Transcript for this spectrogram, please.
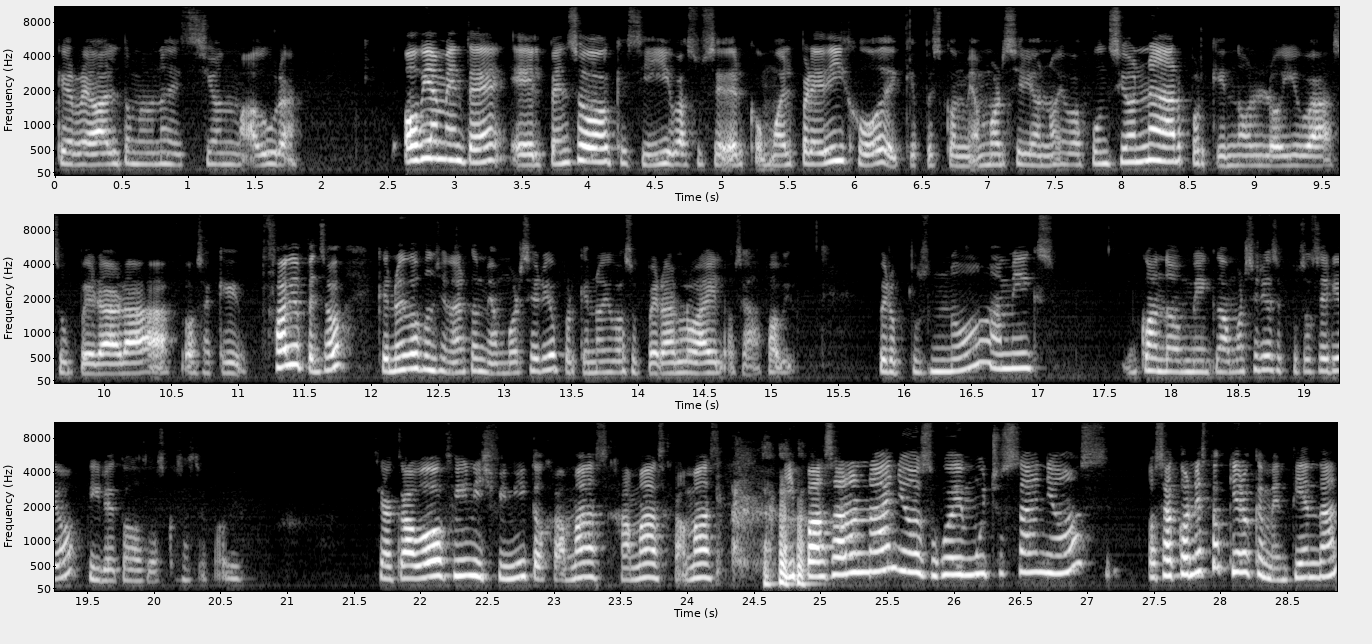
que real tomé una decisión madura. Obviamente, él pensó que sí iba a suceder como él predijo, de que pues con mi amor serio no iba a funcionar porque no lo iba a superar a... O sea, que Fabio pensó que no iba a funcionar con mi amor serio porque no iba a superarlo a él, o sea, a Fabio. Pero pues no, amigos. Cuando mi amor serio se puso serio, tiré todas las cosas de Fabio. Se acabó, finish, finito, jamás, jamás, jamás. Y pasaron años, güey, muchos años. O sea, con esto quiero que me entiendan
